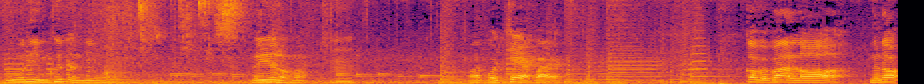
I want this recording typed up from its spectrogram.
โอ้นี่มันขึ้นอันนี้วะไม่ได้หรอกเนาะอืมอะก็แช่ไป ก็แบบว่ารอนั่นเนาะ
